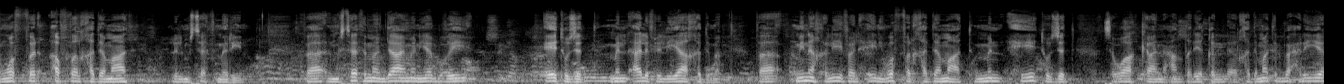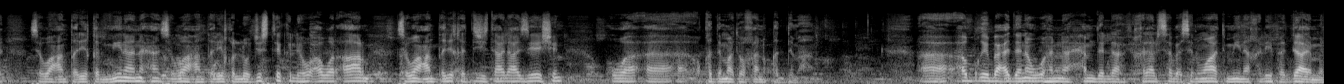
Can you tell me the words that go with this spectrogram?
نوفر أفضل خدمات للمستثمرين. فالمستثمر دائما يبغي A to Z من الألف للياء خدمة. فمينا خليفة الحين يوفر خدمات من A to Z سواء كان عن طريق الخدمات البحرية سواء عن طريق المينا نحن سواء عن طريق ال logistic اللي هو our arm سواء عن طريق ال digitalization وخدمات أخرى نقدمها. أبغي بعد انوه أن الحمد لله في خلال سبع سنوات مينا خليفة دائما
